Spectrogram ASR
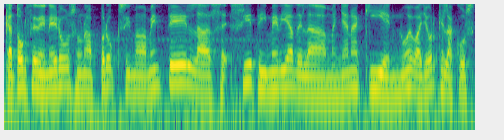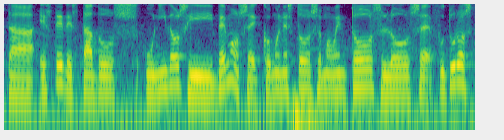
14 de enero son aproximadamente las 7 y media de la mañana aquí en Nueva York, en la costa este de Estados Unidos, y vemos cómo en estos momentos los futuros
